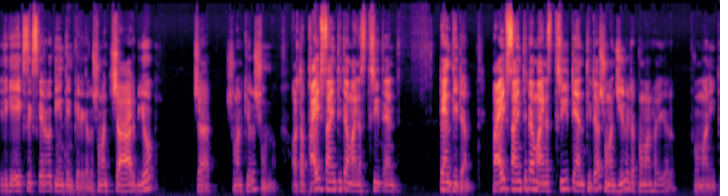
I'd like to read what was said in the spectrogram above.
এদিকে এক্স এক্স কেটে গেলো, তিন তিন কেটে গেল, সমান চার বিয়োগ চার, সমান কী হলো? শূন্য, অর্থাৎ five sine theta minus three tan tan theta five sine theta minus three tan theta সমান জিরো এটা প্রমাণ হয়ে গেল, প্রমাণিত।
